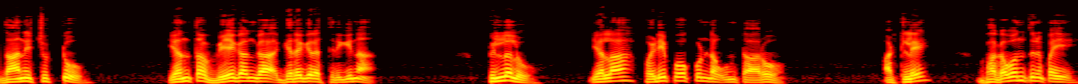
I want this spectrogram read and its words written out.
దాని చుట్టూ ఎంత వేగంగా గిరగిర తిరిగినా పిల్లలు ఎలా పడిపోకుండా ఉంటారో అట్లే భగవంతునిపై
